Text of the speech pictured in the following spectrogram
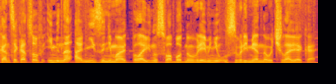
в конце концов, именно они занимают половину свободного времени у современного человека.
